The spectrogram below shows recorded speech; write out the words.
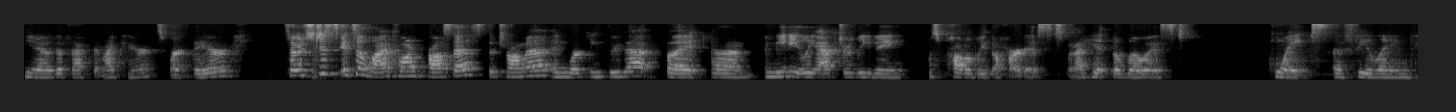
you know, the fact that my parents weren't there. So it's just, it's a lifelong process, the trauma and working through that. But um, immediately after leaving was probably the hardest when I hit the lowest points of feeling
